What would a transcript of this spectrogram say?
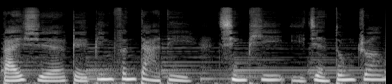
白雪给缤纷大地轻披一件冬装，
